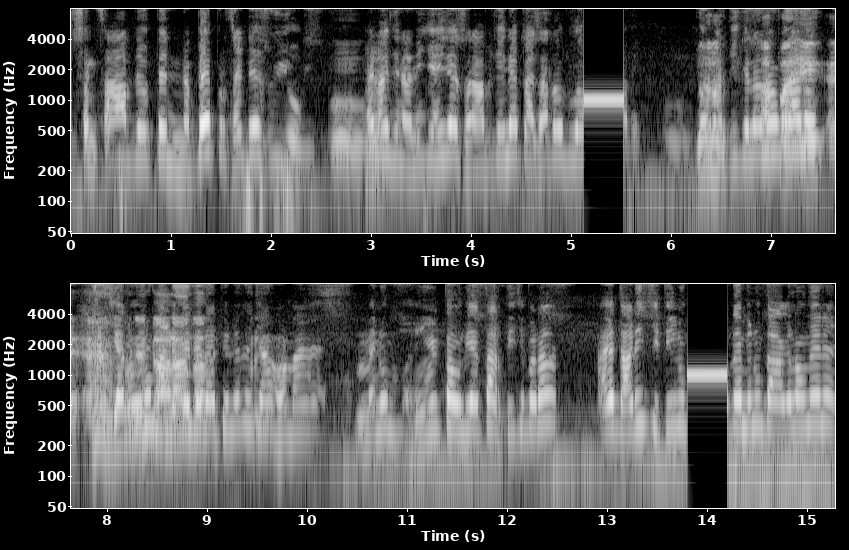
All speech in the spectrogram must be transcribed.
ਸੰਸਾਰ ਦੇ ਉੱਤੇ 90% ਇਹ ਸੂਈ ਹੂੰ ਪਹਿਲਾਂ ਜਨਾਨੀ ਜਿਹੀ ਜੇ ਸ਼ਰਾਬ ਚਾਹੀਦਾ ਪੈਸਾ ਤਾਂ ਦੂਆ ਹੂੰ। ਜੋ ਚਲੋ, ਮਰਜ਼ੀ ਕਿਲਾ ਨਾ ਆਪਾਂ ਕਰਾ ਇਹ- ਜਦੋਂ ਉਹਨੂੰ ਮੰਨ ਕੇ ਦੇਦਾ ਚੁੱਲ੍ਹੇ ਤੇ ਜਾ ਹੁਣ ਮੈਂ ਮੈਨੂੰ ਹੀਣ ਤਾਂ ਆਉਂਦੀ ਆ ਧਰਤੀ 'ਚ ਬੜਾ। ਇਹ ਦਾੜੀ ਚਿੱਟੀ ਨੂੰ ਤੇ ਮੈਨੂੰ ਦਾਗ ਲਾਉਂਦੇ ਨੇ।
